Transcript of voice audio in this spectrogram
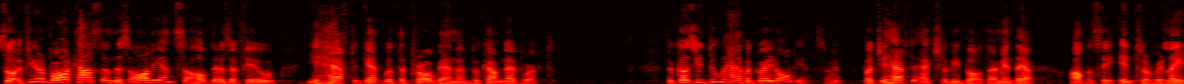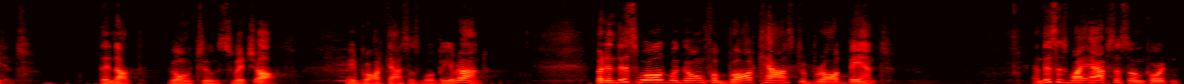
So if you're a broadcaster in this audience, I hope there's a few, you have to get with the program and become networked. Because you do have a great audience, right? But you have to actually be both. I mean, they're obviously interrelated. They're not going to switch off. I mean, broadcasters will be around. But in this world, we're going from broadcast to broadband. And this is why apps are so important.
